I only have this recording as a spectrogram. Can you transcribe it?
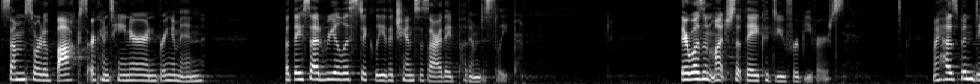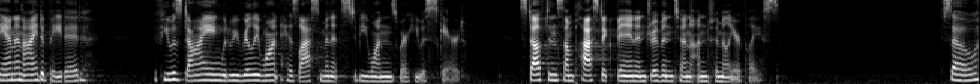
some sort of box or container and bring him in. But they said realistically, the chances are they'd put him to sleep. There wasn't much that they could do for beavers. My husband Dan and I debated if he was dying, would we really want his last minutes to be ones where he was scared, stuffed in some plastic bin and driven to an unfamiliar place? So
